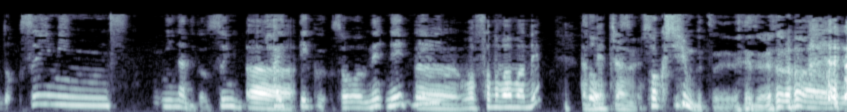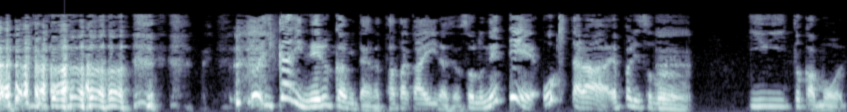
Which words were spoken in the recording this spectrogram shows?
ど睡眠に、なんていうの、睡眠あー入っていく。そう、ね、寝、寝る。うん、もうそのままね、寝ちゃう。促進物ですよね。それは いかに寝るかみたいな戦いなんですよ。その寝て起きたら、やっぱりその、うん。胃とかも、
